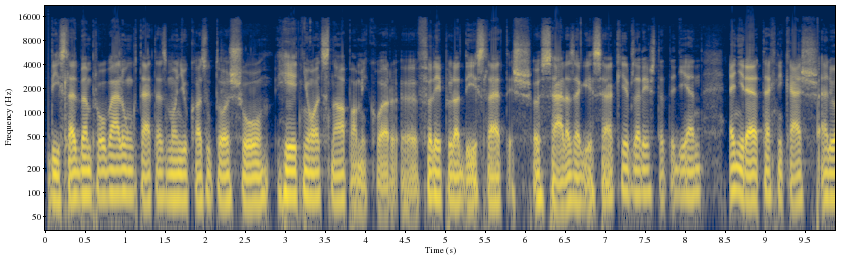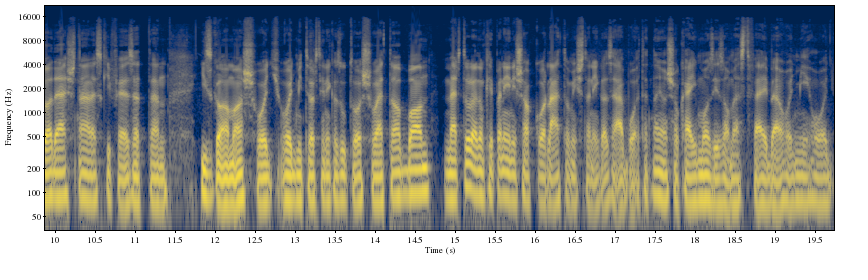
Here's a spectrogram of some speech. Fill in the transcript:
díszletben próbálunk, tehát ez mondjuk az utolsó 7-8 nap, amikor fölépül a díszlet, és összeáll az egész elképzelés, tehát egy ilyen ennyire technikás előadásnál ez kifejezetten izgalmas, hogy, hogy mi történik az utolsó etapban, mert tulajdonképpen én is akkor látom Isten igazából. Tehát nagyon sokáig mozizom ezt fejben, hogy mi hogy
